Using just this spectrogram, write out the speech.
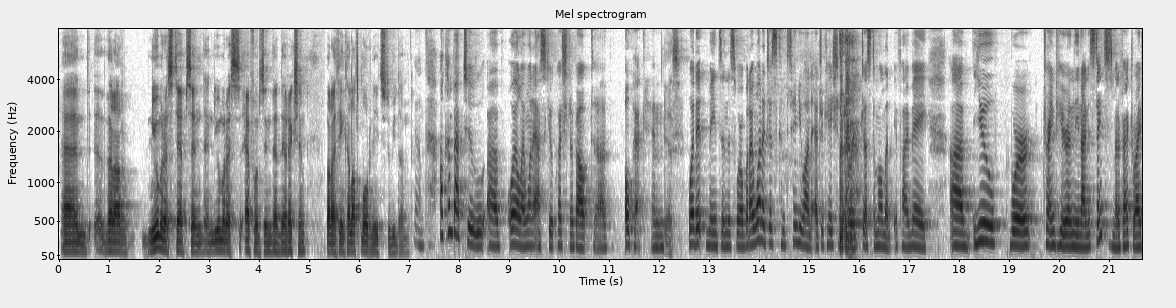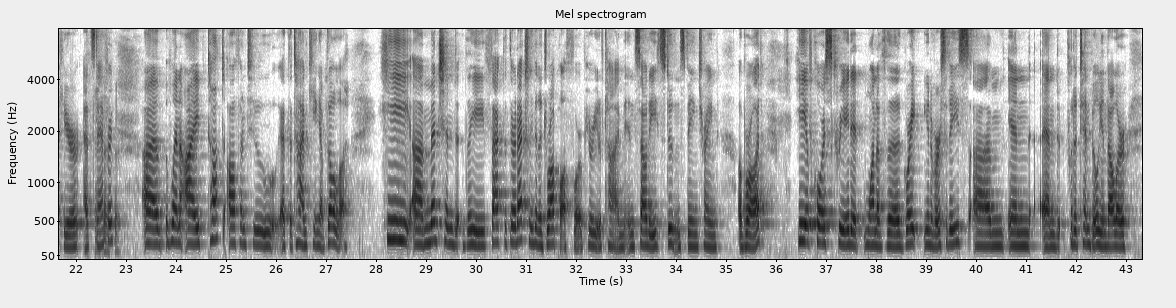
And uh, there are numerous steps and, and numerous efforts in that direction but I think a lot more needs to be done. Yeah. I'll come back to uh, oil. I want to ask you a question about uh, OPEC and yes. what it means in this world, but I want to just continue on education for just a moment, if I may. Um, you were trained here in the United States, as a matter of fact, right here at Stanford. uh, when I talked often to, at the time, King Abdullah, he uh, mentioned the fact that there had actually been a drop off for a period of time in Saudi students being trained abroad. He, of course, created one of the great universities um, in, and put a $10 billion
